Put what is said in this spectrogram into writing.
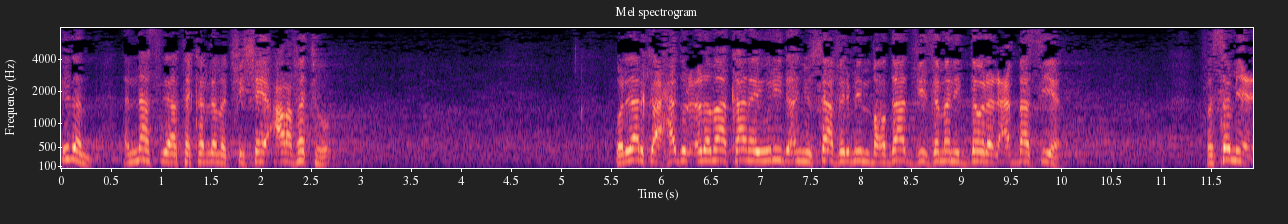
إذا الناس إذا تكلمت في شيء عرفته. ولذلك أحد العلماء كان يريد أن يسافر من بغداد في زمن الدولة العباسية. فسمع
